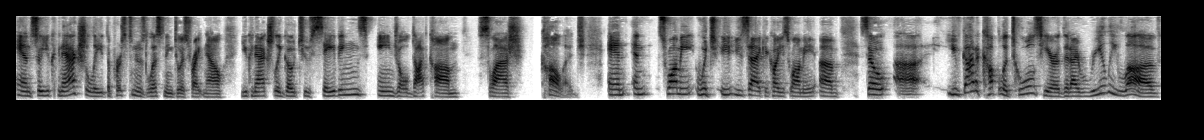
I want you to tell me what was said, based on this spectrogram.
and so you can actually, the person who's listening to us right now, you can actually go to savingsangel.com slash college and and swami which you, you said i could call you swami um, so uh, you've got a couple of tools here that I really love.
